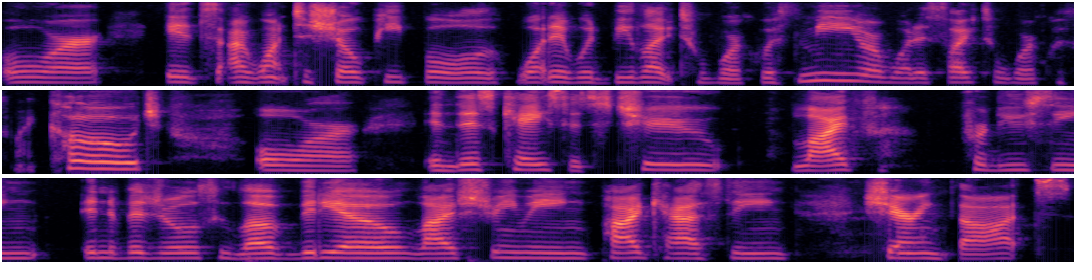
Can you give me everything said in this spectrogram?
or it's I want to show people what it would be like to work with me or what it's like to work with my coach, or in this case, it's two live producing individuals who love video, live streaming, podcasting, sharing thoughts,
